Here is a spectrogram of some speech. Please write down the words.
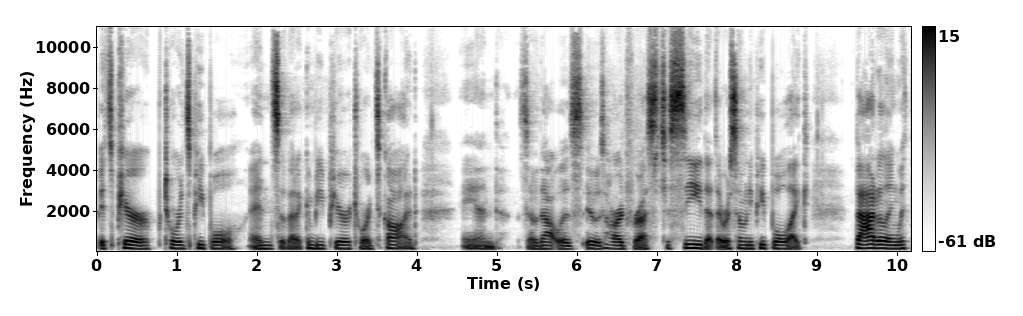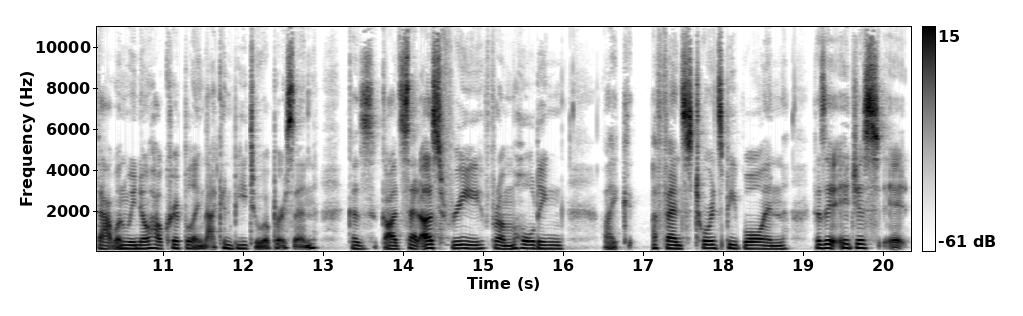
it's pure towards people and so that it can be pure towards God. And so that was it was hard for us to see that there were so many people like battling with that when we know how crippling that can be to a person because God set us free from holding like offense towards people and because it, it just it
